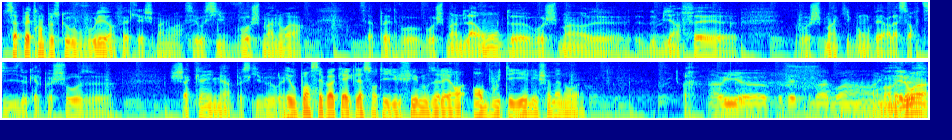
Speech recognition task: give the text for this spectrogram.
ça peut être un peu ce que vous voulez en fait, les chemins noirs. C'est aussi vos chemins noirs. Ça peut être vos, chemins de la honte, euh, vos chemins euh, de bienfait, vos chemins qui vont vers la sortie de quelque chose. Chacun y met un peu ce qu'il veut. Et vous pensez pas qu'avec la sortie du film, vous allez embouteiller les chemins noirs? Ah oui, peut-être qu'on va avoir On en est loin.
